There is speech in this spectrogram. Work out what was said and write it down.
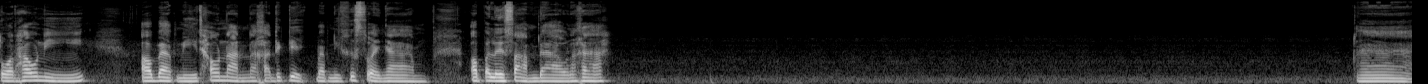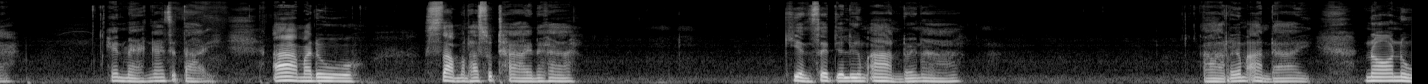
ตัวเท่านี้ เอาแบบนี้เท่านั้นนะคะ เด็กๆ แบบนี้คือสวยงาม เอาไปเลยสามดาวนะคะอ่าเห็นไหมง่ายจะตาย อ่ามาดูสามบรรทัดสุดท้ายนะคะ เขียนเสร็จอย่าลืมอ่านด้วยนะ อ่าเริ่มอ่านได้ นอหนู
